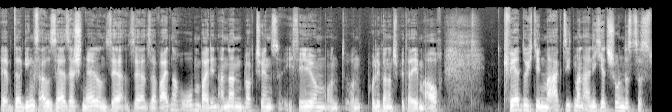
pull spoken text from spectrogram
äh, da ging es also sehr, sehr schnell und sehr, sehr, sehr weit nach oben. Bei den anderen Blockchains, Ethereum und, und Polygon dann später eben auch. Quer durch den Markt sieht man eigentlich jetzt schon, dass das,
